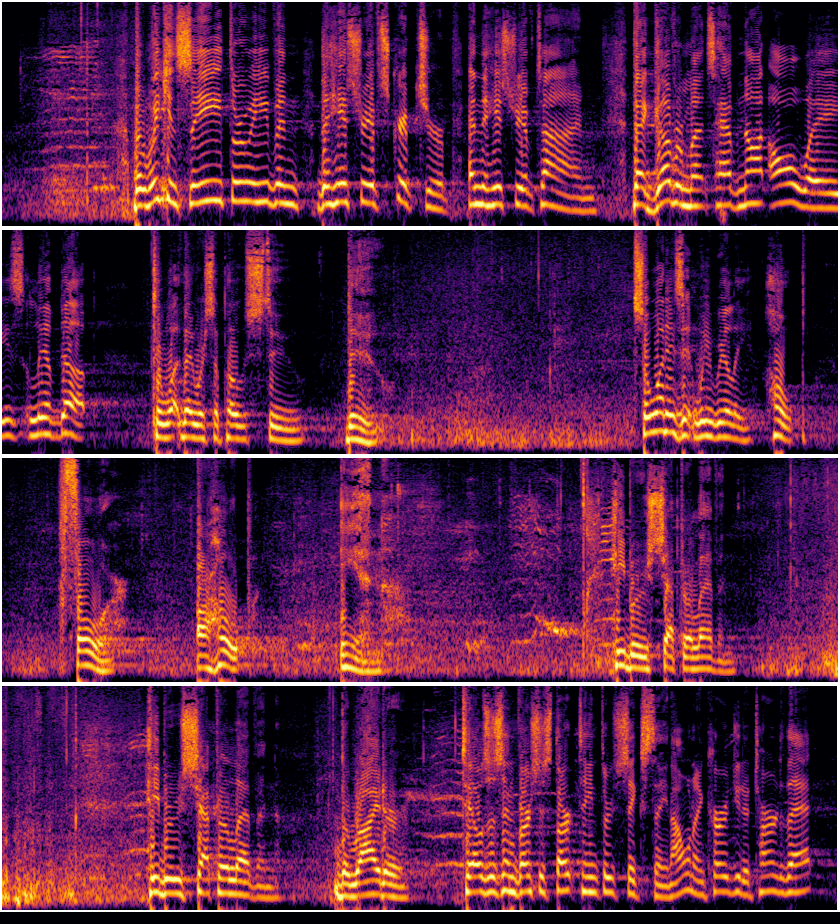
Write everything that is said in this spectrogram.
But we can see through even the history of Scripture and the history of time that governments have not always lived up to what they were supposed to do. So, what is it we really hope for or hope in? Hebrews chapter 11. Hebrews chapter 11, the writer tells us in verses 13 through 16. I want to encourage you to turn to that.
